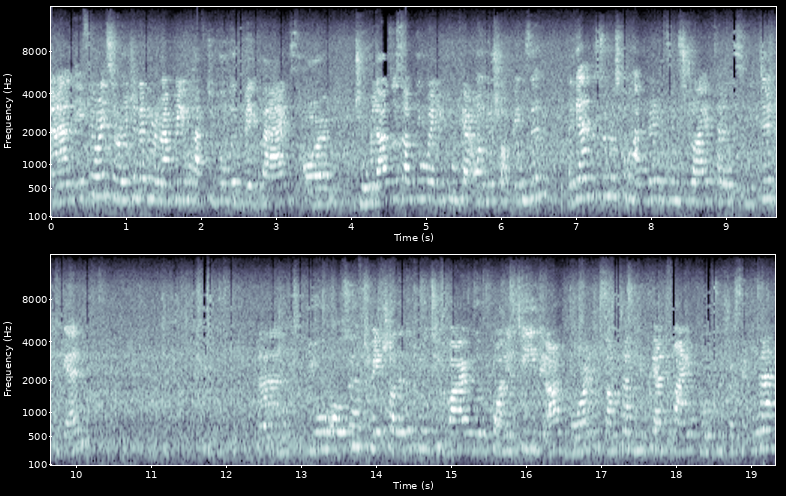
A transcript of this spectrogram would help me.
And if you're in Sarojinagar, remember you have to go with big bags or jholas or something where you can carry all your shoppings in. Again, one is for 100, it's in stripes and it's knitted again. And you also have to make sure that the clothes you buy are good quality, they are worn. Sometimes you can find clothes which are second hand.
